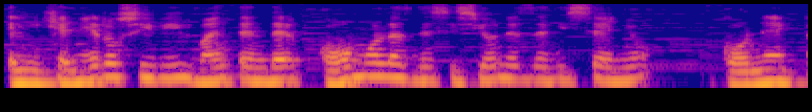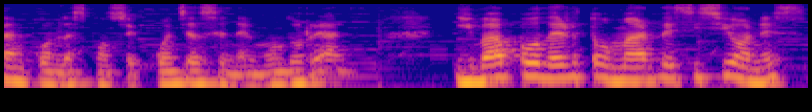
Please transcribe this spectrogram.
el ingeniero civil va a entender cómo las decisiones de diseño conectan con las consecuencias en el mundo real y va a poder tomar decisiones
